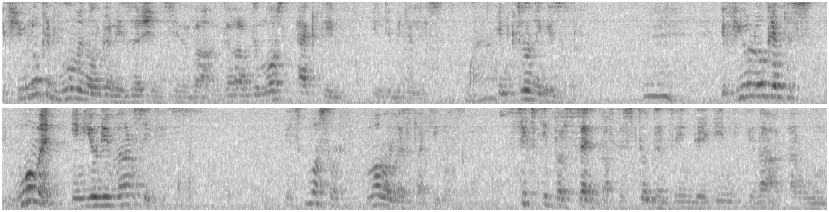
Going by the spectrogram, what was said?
If you look at women organizations in Iran, they are the most active in the Middle East, including Israel. If you look at this women in universities, it's more, so- more or less like in Israel. 60% of the students in, the, in Iran are women.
